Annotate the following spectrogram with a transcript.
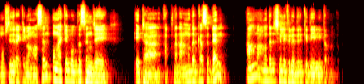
মসজিদের এক ইমাম আছেন, ওনাকে বলতেছেন যে, এটা আপনারা আমাদের কাছে দেন, আমরা আমাদের ছেলে ফেলেদেরকে দিয়ে বিতরণ করব।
